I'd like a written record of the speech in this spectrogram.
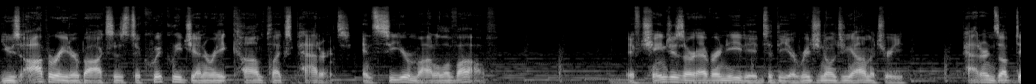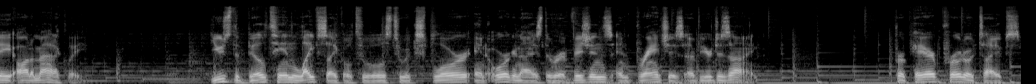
Use operator boxes to quickly generate complex patterns and see your model evolve. If changes are ever needed to the original geometry, patterns update automatically. Use the built-in lifecycle tools to explore and organize the revisions and branches of your design. Prepare prototypes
